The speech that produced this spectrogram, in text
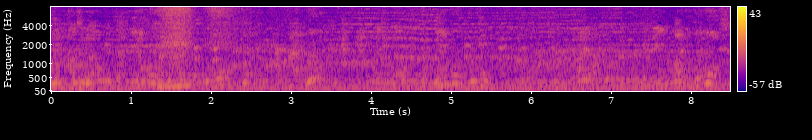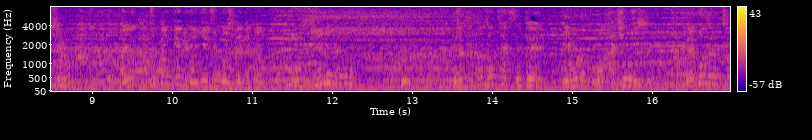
이제 방송 나오겠다. 왜요? 일부 보고 아니 너무 없으세요? 아 이거 가족 관계를 얘기해 준 거잖아요. 일부 보고 그, 그저께 콘서트 했을 때 이모랑 부모 같이 오셨어요. 멤버들은 저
